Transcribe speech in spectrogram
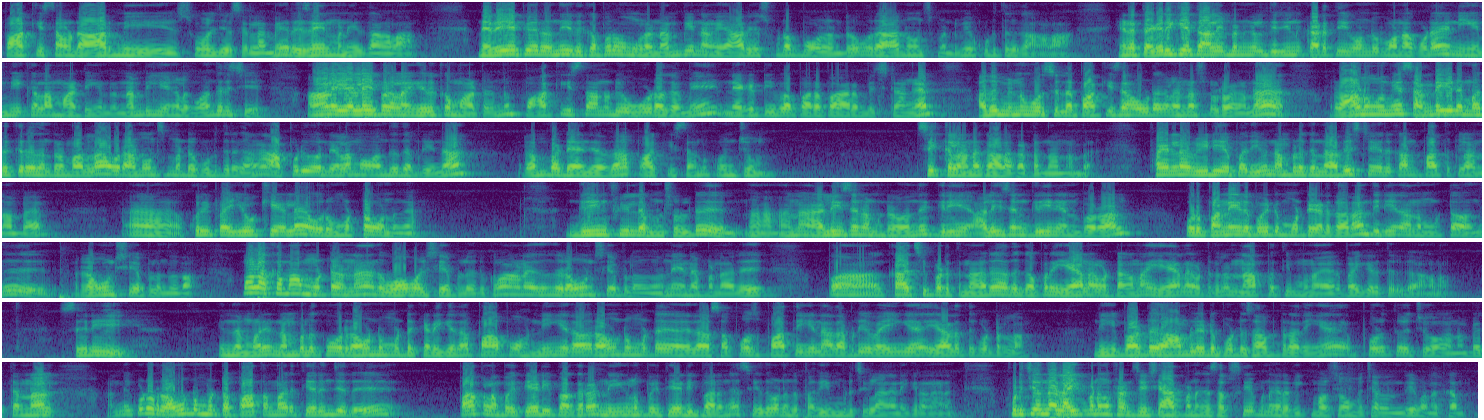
பாகிஸ்தானோட ஆர்மி சோல்ஜர்ஸ் எல்லாமே ரிசைன் பண்ணியிருக்காங்களாம். நிறைய பேர் வந்து இதுக்கப்புறம் உங்களை நம்பி நாங்கள் யாரையும் சுட போகலன்ற ஒரு அனௌன்ஸ்மெண்ட்டுமே கொடுத்துருக்காங்களாம். ஏன்னா தகரிக்கை தாலிபன்கள் திடீர்னு கடத்தி கொண்டு போனால் கூட நீங்கள் மீக்கலாம் மாட்டீங்கன்ற நம்பிக்கை எங்களுக்கு வந்துருச்சு. அதனால் எல்லைப்பகலாம் இருக்க மாட்டேன்னு பாகிஸ்தானுடைய ஊடகமே நெகட்டிவாக பரப்ப ஆரம்பிச்சிட்டாங்க. அதுவும் இன்னும் ஒரு சில பாகிஸ்தான் ஊடகங்கள் என்ன சொல்கிறாங்கன்னா ராணுவமே சண்டையிட மறுக்கிறதுன்ற மாதிரிலாம் ஒரு அனௌன்ஸ்மெண்ட்டை கொடுத்துருக்காங்க. அப்படி ஒரு நிலைமை வந்தது அப்படின்னா ரொம்ப டேஞ்சர் தான். பாகிஸ்தான் கொஞ்சம் சிக்கலான காலகட்டம் தான் நம்ம. ஃபைனலாக வீடியோ பதிவு. நம்மளுக்கு இந்த அதிர்ஷ்டம் இருக்கான்னு பார்த்துக்கலாம் நம்ம. குறிப்பாக யூகேயில் ஒரு முட்டை ஒன்றுங்க க்ரீன்ஃபீல்டு அப்படின்னு சொல்லிட்டு ஆனால் அலிசன் அப்படின்ற வந்து க்ரீன் அலிசன் க்ரீன் என்பவரால் ஒரு பண்ணையில் போயிட்டு முட்டை எடுத்தாராம். திடீர்னு அந்த முட்டை வந்து ரவுண்ட் ஷேப்பில் இருந்து தான் வழக்கமாக முட்டைன்னா அந்த ஓவல் ஷேப்பில் இருக்கும். ஆனால் இது வந்து ரவுண்ட் ஷேப்பில் வந்தோடனே என்ன பண்ணார்? பா காட்சிப்படுத்தினார். அதுக்கப்புறம் ஏலம் விட்டாங்கன்னா ஏழை விட்டதில் நாற்பத்தி மூணாயிரம் ரூபாய்க்கு எடுத்துருக்காங்களாம் சரி இந்த மாதிரி நம்மளுக்கும் ஒரு ரவுண்டு முட்டை கிடைக்குதா? பார்ப்போம். நீங்கள் ஏதாவது ரவுண்டு முட்டை ஏதாவது சப்போஸ் பார்த்தீங்கன்னா அதை அப்படியே வைங்க. ஏலத்துக்கு விட்டுறலாம். நீங்கள் பாட்டு ஆம்லேட்டை போட்டு சாப்பிட்றாதீங்க பொறுத்து வச்சுக்கோங்க. நம்ம எத்தனை நாள் அன்றைக்கி கூட ரவுண்டு முட்டை பார்த்த மாதிரி தெரிஞ்சது. பார்க்கலாம். போய் தேடி பார்க்குறேன். நீங்களும் போய் தேடி பாருங்கள் ஸோ இதோட இந்த பதிவு முடிச்சுக்கலாம்னு நினைக்கிறேன் நான். பிடிச்சிருந்தால் லைக் பண்ணுங்கள் ஃப்ரெண்ட்ஸை ஷேர் பண்ணுங்கள் சப்ஸ்கிரைப் பண்ணுங்கள் ரவிக்குமார் சோமு சேனல் நன்றி வணக்கம்.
